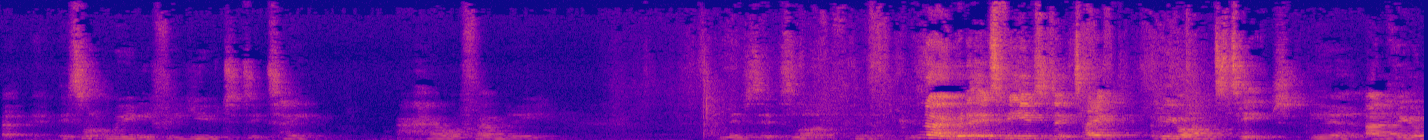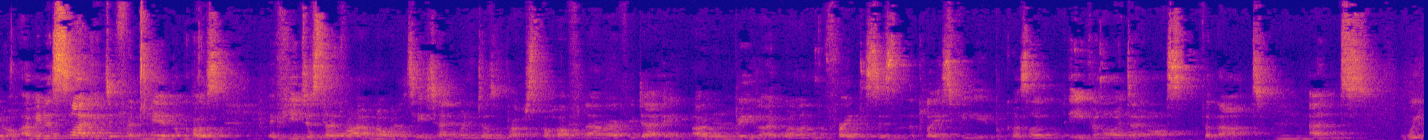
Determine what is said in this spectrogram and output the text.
uh, it's not really for you to dictate how a family lives its life, you know? 'cause No, but it is for you to dictate who you're having to teach. Yeah. and who you're not. I mean, it's slightly different here because if you just said, right, I'm not going to teach anyone who doesn't practice for half an hour every day, I would be like, well, I'm afraid this isn't the place for you because I, even I don't ask for that. Mm. And we,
